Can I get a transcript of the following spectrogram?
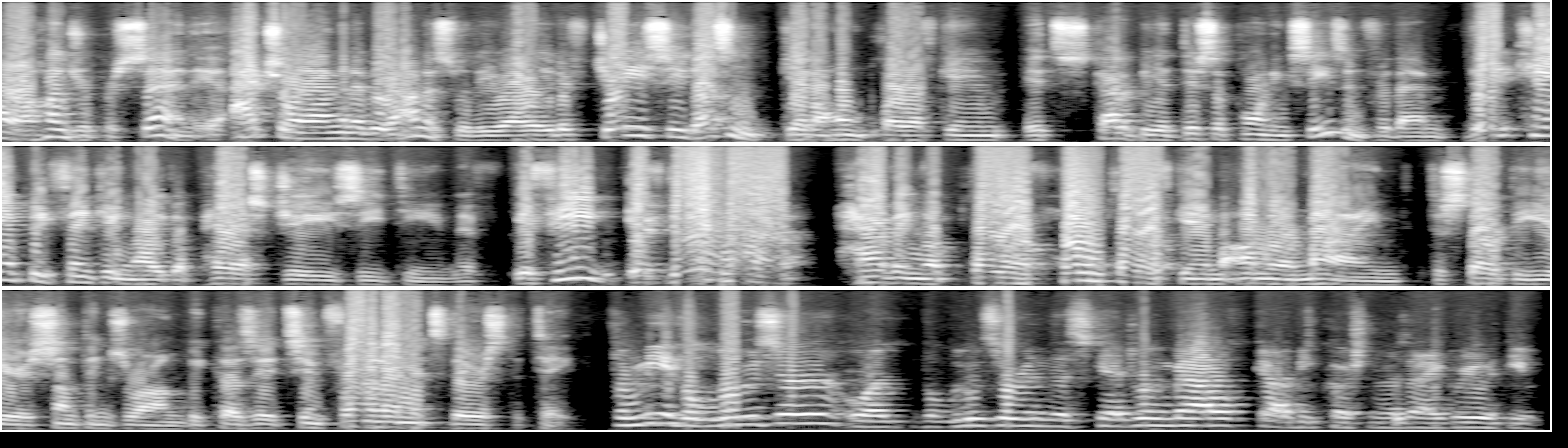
Oh, 100%. Actually, I'm going to be honest with you, Elliot. If JEC doesn't get a home playoff game, it's got to be a disappointing season for them. They can't be thinking like a past JEC team. If if he if they're not having a playoff home playoff game on their mind to start the year, something's wrong because it's in front of them. It's theirs to take. For me, the loser or the loser in the scheduling battle got to be Kushner. As I agree with you.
